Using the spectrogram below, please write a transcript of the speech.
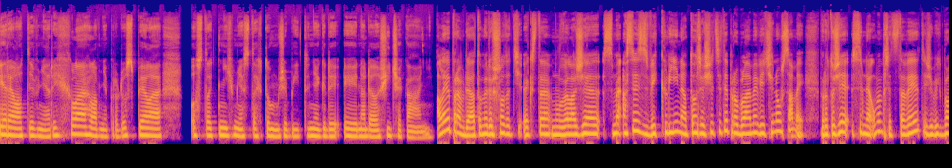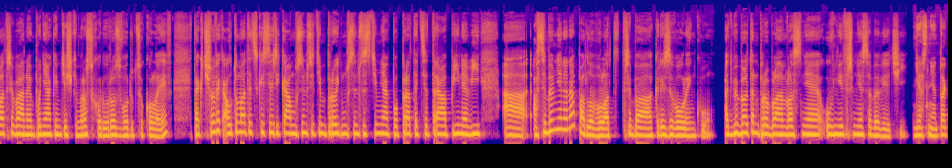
i relativně rychle, hlavně pro dospělé ostatních městech to může být někdy i na delší čekání. Ale je pravda, to mi došlo teď, jak jste mluvila, že jsme asi zvyklí na to řešit si ty problémy většinou sami, protože si neumím představit, že bych byla třeba nevím, po nějakém těžkém rozchodu, rozvodu, cokoliv, tak člověk automaticky si říká, musím si tím projít, musím se s tím nějak poprat, teď se trápí, neví. A asi by mě nenapadlo volat třeba krizovou linku. Ať by byl ten problém vlastně uvnitř mě sebe větší. Jasně, tak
